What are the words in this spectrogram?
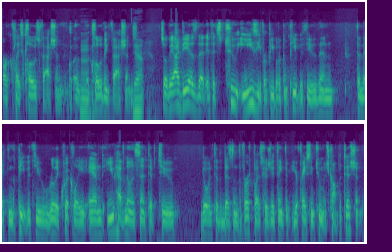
or place clothes fashion, mm. clothing fashions. Yeah. So the idea is that if it's too easy for people to compete with you, then then they can compete with you really quickly, and you have no incentive to go into the business in the first place because you think that you're facing too much competition.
